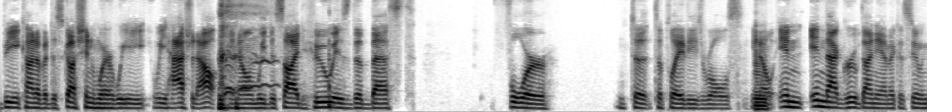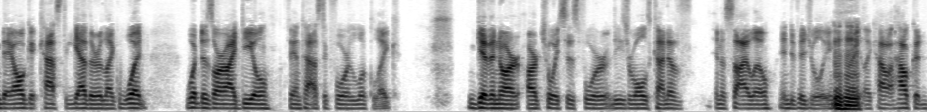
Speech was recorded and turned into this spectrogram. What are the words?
be kind of a discussion where we we hash it out, you know, and we decide who is the best for to to play these roles you mm-hmm. know in in that group dynamic assuming they all get cast together like what what does our ideal fantastic four look like given our our choices for these roles kind of in a silo individually mm-hmm. right like how how could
